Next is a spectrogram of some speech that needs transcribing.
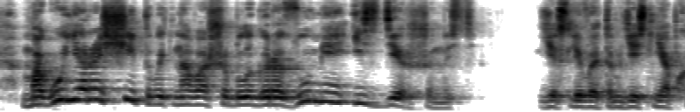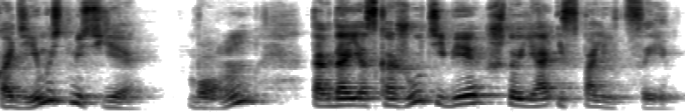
– «могу я рассчитывать на ваше благоразумие и сдержанность?» «Если в этом есть необходимость, месье». «Бон, Тогда я скажу тебе, что я из полиции.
